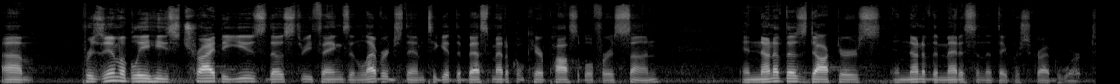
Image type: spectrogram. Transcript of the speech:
Um, presumably, he's tried to use those three things and leverage them to get the best medical care possible for his son. And none of those doctors and none of the medicine that they prescribed worked.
